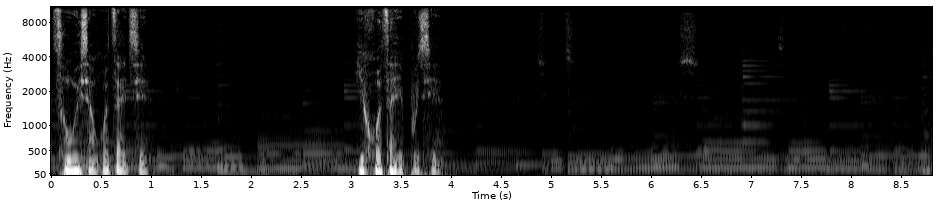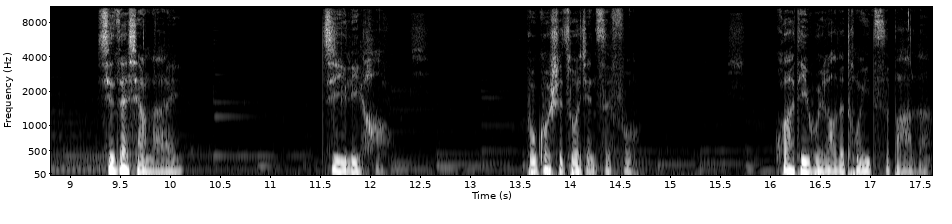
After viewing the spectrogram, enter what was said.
从未想过再见，亦或再也不见。现在想来，记忆力好。不过是作茧自缚、画地为牢的同义词罢了。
